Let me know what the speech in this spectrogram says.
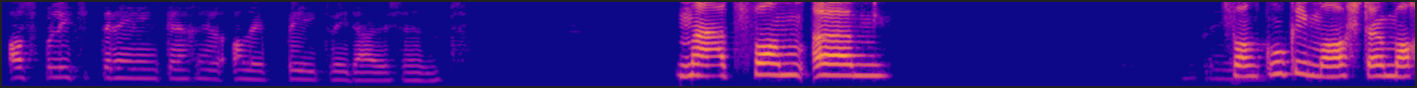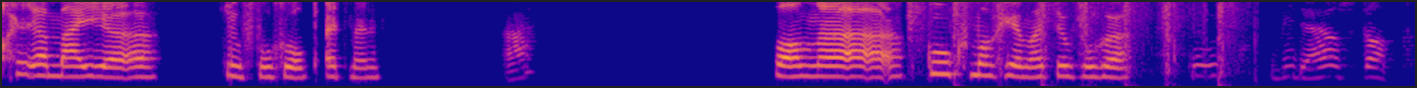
als politietraining krijg je alleen P2000. Maat van, ehm, van. Cookie Master mag je mij eh, toevoegen op admin. Huh? Van eh Koek mag je mij toevoegen. Koek, wie de hel is dat?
